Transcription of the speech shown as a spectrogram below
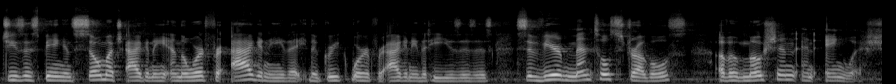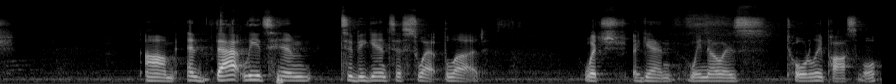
Jesus being in so much agony, and the word for agony, that the Greek word for agony that he uses is severe mental struggles of emotion and anguish. Um, and that leads him to begin to sweat blood, which, again, we know is totally possible.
